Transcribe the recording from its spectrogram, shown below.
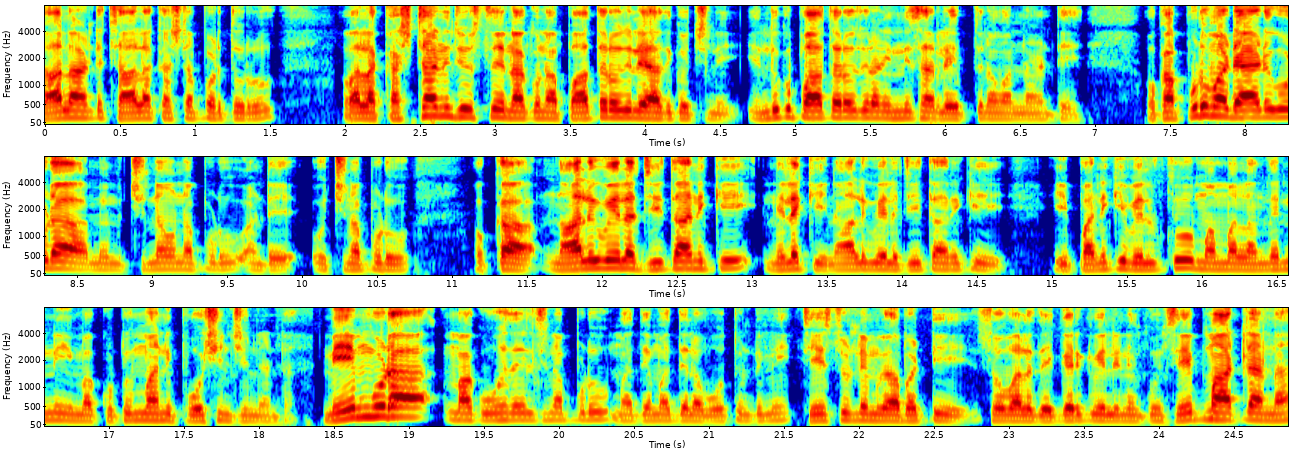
చాలా అంటే చాలా కష్టపడుతురు. వాళ్ళ కష్టాన్ని చూస్తే నాకు నా పాత రోజులు యాదికి వచ్చినాయి ఎందుకు పాత రోజులు అని ఎన్నిసార్లు చెప్తున్నాం అన్న అంటే ఒకప్పుడు మా డాడీ కూడా మేము చిన్న ఉన్నప్పుడు అంటే వచ్చినప్పుడు ఒక నాలుగు వేల జీతానికి నెలకి నాలుగు వేల జీతానికి ఈ పనికి వెళ్తూ మమ్మల్ని అందరినీ మా కుటుంబాన్ని పోషించిండంట. మేము కూడా మాకు ఊహ తెలిసినప్పుడు మధ్య మధ్యలో పోతుంటిమి చేస్తుంటాం కాబట్టి సో వాళ్ళ దగ్గరికి వెళ్ళి నేను కొంచెంసేపు మాట్లాడినా.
